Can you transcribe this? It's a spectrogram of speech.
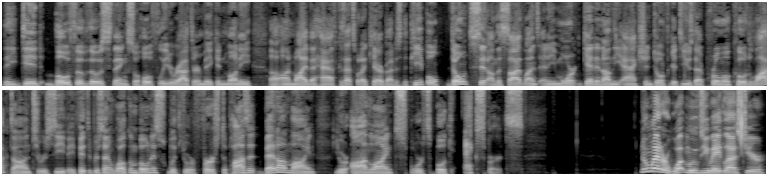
They did both of those things. So hopefully you're out there making money uh, on my behalf because that's what I care about is the people. Don't sit on the sidelines anymore. Get in on the action. Don't forget to use that promo code locked on to receive a 50% welcome bonus with your first deposit. Bet online, your online sportsbook experts. No matter what moves you made last year,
